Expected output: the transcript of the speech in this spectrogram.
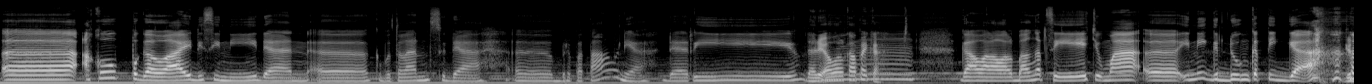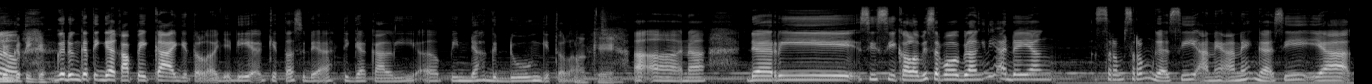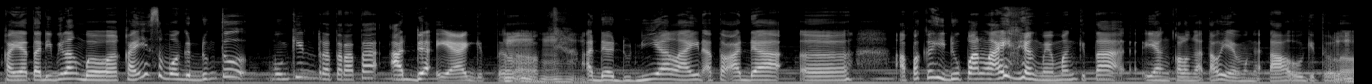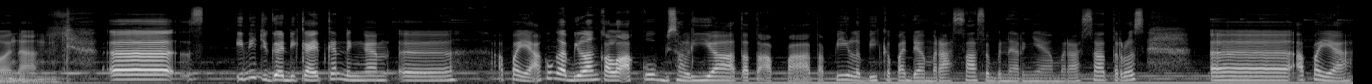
eh, aku pegawai di sini dan eh, kebetulan sudah eh, berapa tahun ya dari Dari awal KPK? Hmm, Gak awal-awal banget sih, cuma eh, ini gedung ketiga, Gedung ketiga. gedung ketiga KPK gitu loh. Jadi kita sudah tiga kali eh, pindah gedung gitu loh. Oke. Uh-uh, nah dari sisi kalau Mister Popo bilang ini ada yang serem-serem gak sih, aneh-aneh gak sih? Ya kayak tadi bilang bahwa kayaknya semua gedung tuh mungkin rata-rata ada ya gitu. Mm-mm. Ada dunia lain atau ada eh, apa kehidupan lain yang memang kita yang kalau nggak tahu ya emang nggak tahu gitu loh. Mm-mm. Nah eh s- ini juga dikaitkan dengan eh apa ya? Aku nggak bilang kalau aku bisa lihat atau apa, tapi lebih kepada merasa sebenarnya, merasa terus eh apa ya?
